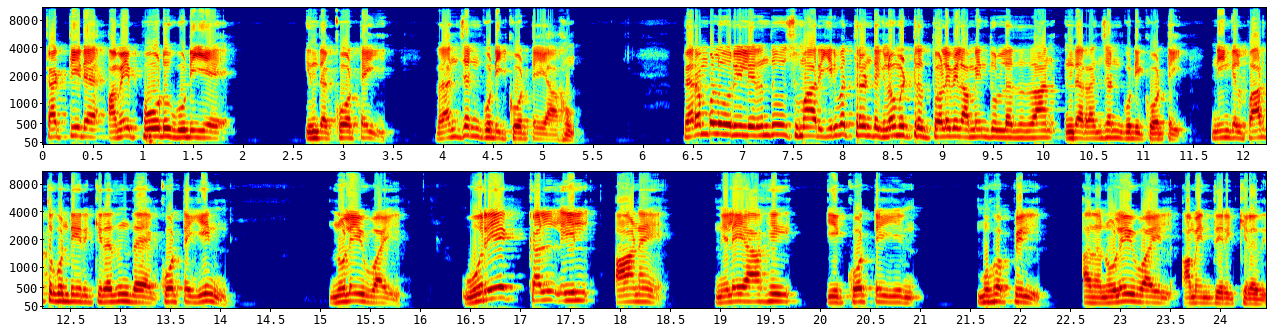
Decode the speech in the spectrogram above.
கட்டிட அமைப்போடு கூடிய இந்த கோட்டை ரஞ்சன்குடி கோட்டையாகும். பெரம்பலூரிலிருந்து சுமார் 22 கிலோமீட்டர் தொலைவில் அமைந்துள்ளது தான் இந்த ரஞ்சன்குடி கோட்டை. நீங்கள் பார்த்து கொண்டு இருக்கிறது இந்த கோட்டையின் நுழைவாயில். ஒரே கல்லில் ஆன நிலையாக இக்கோட்டையின் முகப்பில் அந்த நுழைவாயில் அமைந்திருக்கிறது.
